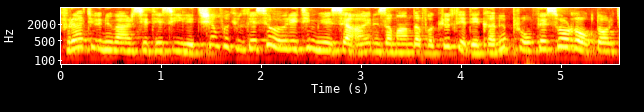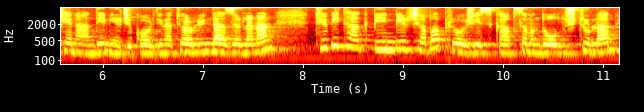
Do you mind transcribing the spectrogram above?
Fırat Üniversitesi İletişim Fakültesi öğretim üyesi aynı zamanda fakülte dekanı Profesör Doktor Kenan Demirci koordinatörlüğünde hazırlanan TÜBİTAK 1001 Çaba Projesi kapsamında oluşturulan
